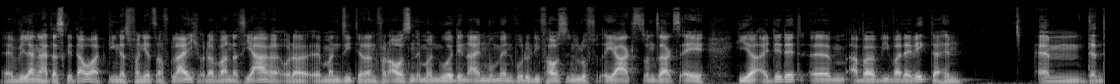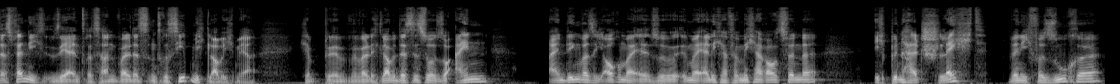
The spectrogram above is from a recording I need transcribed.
äh, wie lange hat das gedauert? Ging das von jetzt auf gleich oder waren das Jahre? Oder äh, man sieht ja dann von außen immer nur den einen Moment, wo du die Faust in die Luft jagst und sagst, ey, hier, I did it, ähm, aber wie war der Weg dahin? Ähm, das fände ich sehr interessant, weil das interessiert mich, glaube ich, mehr. Ich hab, äh, weil ich glaube, das ist so so ein ein Ding, was ich auch immer äh, so immer ehrlicher für mich herausfinde. Ich bin halt schlecht, wenn ich versuche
